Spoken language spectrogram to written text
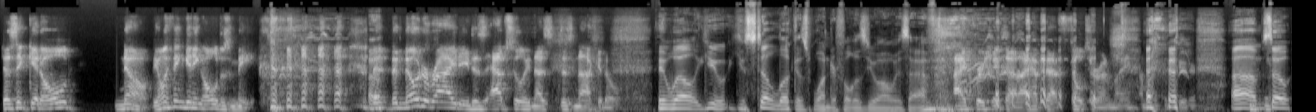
does it get old? No, the only thing getting old is me. the, the, notoriety does absolutely not, does not get old. Well, you you still look as wonderful as you always have. I appreciate that. I have that filter on my on my computer. Um, so,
